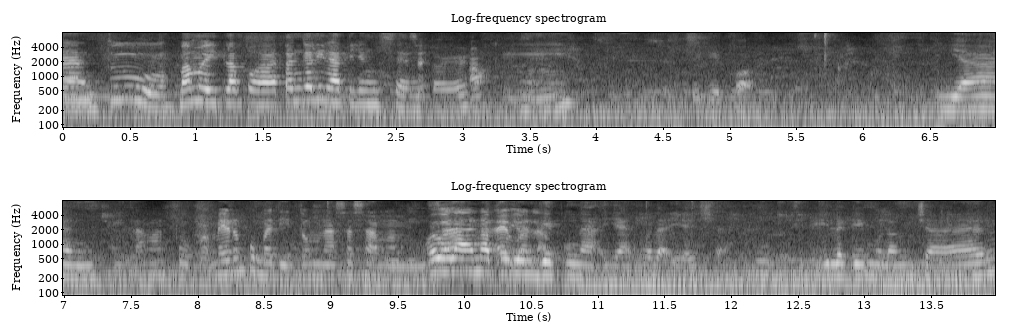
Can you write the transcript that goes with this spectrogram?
Yan. One, two. Ma'am, wait lang po ha. Tanggalin natin yung center. Okay. Sige po. Yan. Kailangan po ba? Meron po ba ditong nasa sama minsan? Ay, wala na po Ay, yung wala. gitna. Yan, wala yan siya. Sige, ilagay mo lang dyan.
